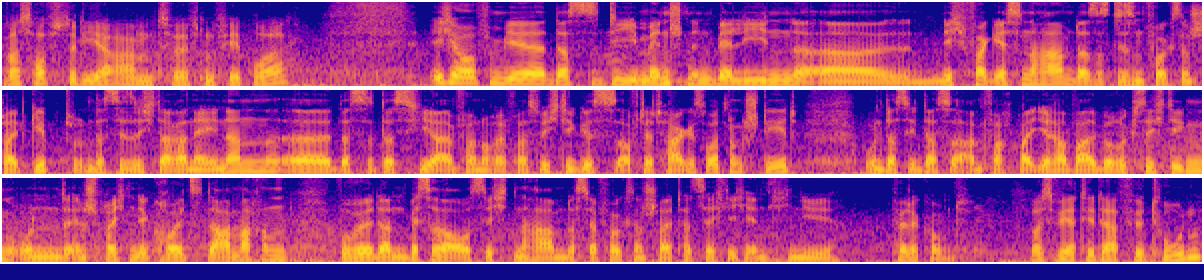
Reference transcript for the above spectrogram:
Was hoffst du dir am 12. Februar? Ich erhoffe mir, dass die Menschen in Berlin äh, nicht vergessen haben, dass es diesen Volksentscheid gibt und dass sie sich daran erinnern, äh, dass, dass hier einfach noch etwas Wichtiges auf der Tagesordnung steht und dass sie das einfach bei ihrer Wahl berücksichtigen und entsprechend ihr Kreuz da machen, wo wir dann bessere Aussichten haben, dass der Volksentscheid tatsächlich endlich in die Pötte kommt. Was werdet ihr dafür tun?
